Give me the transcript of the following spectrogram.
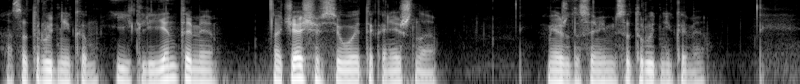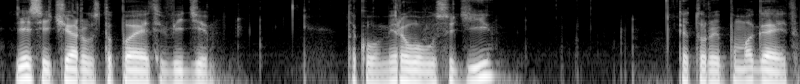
а, сотрудником и клиентами. Но чаще всего это, конечно, между самими сотрудниками. Здесь HR выступает в виде такого мирового судьи, который помогает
